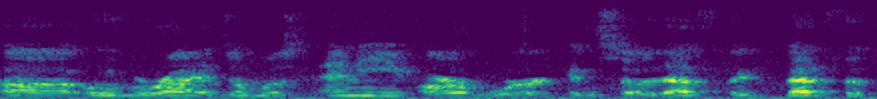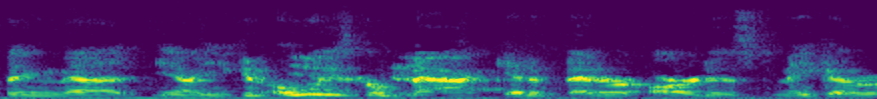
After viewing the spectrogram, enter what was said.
uh, overrides almost any artwork, and so that's the that's the thing that you know you can always go back, get a better artist, make a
